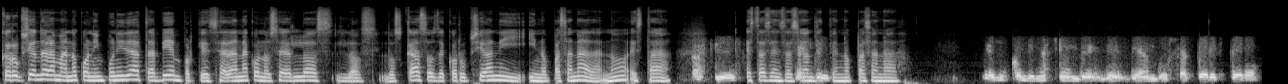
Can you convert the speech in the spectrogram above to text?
Corrupción de la mano con impunidad también, porque se dan a conocer los los, los casos de corrupción y, y no pasa nada, ¿no? Esta, esta sensación de que no pasa nada. Es la combinación de, de, ambos factores, pero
